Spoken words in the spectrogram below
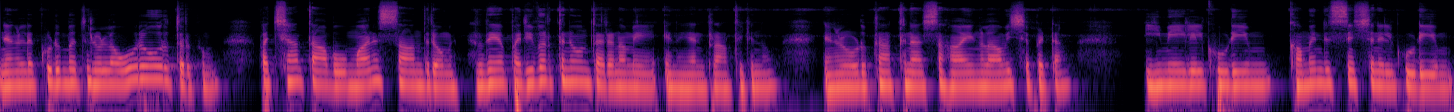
ഞങ്ങളുടെ കുടുംബത്തിലുള്ള ഓരോരുത്തർക്കും പശ്ചാത്താപവും മാനസാന്തരവും ഹൃദയ പരിവർത്തനവും തരണമേ എന്ന് ഞാൻ പ്രാർത്ഥിക്കുന്നു. ഞങ്ങളോട് പ്രാർത്ഥനാ സഹായങ്ങൾ ആവശ്യപ്പെട്ട ഇമെയിലിൽ കൂടിയും കമന്റ് സെഷനിൽ കൂടിയും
